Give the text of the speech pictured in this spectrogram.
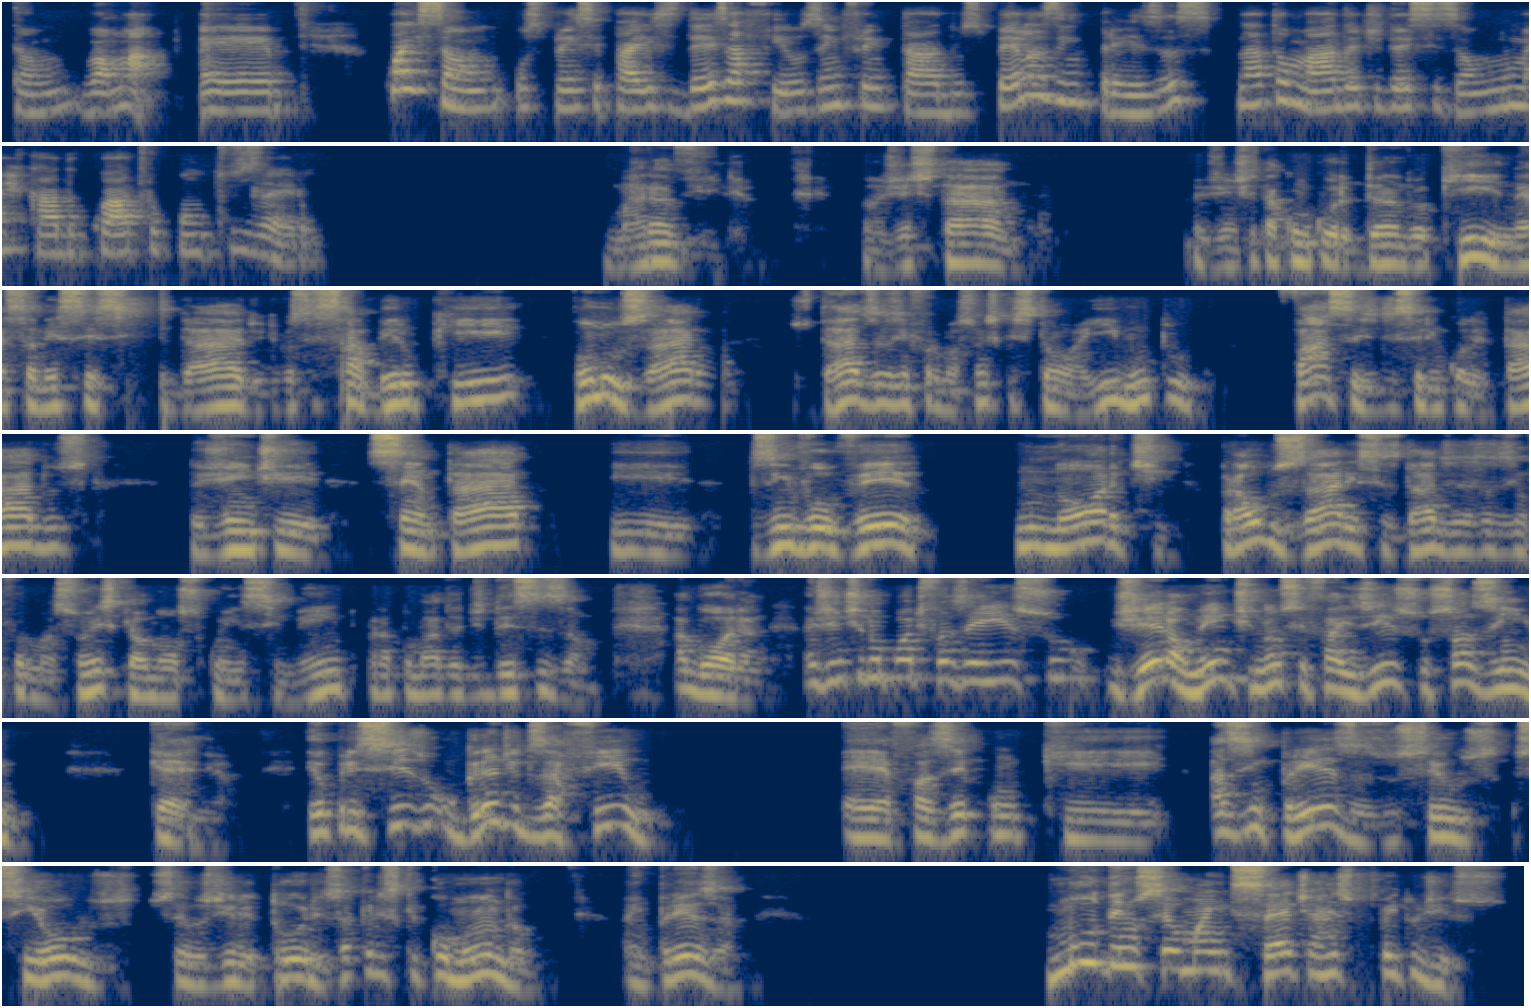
Então, vamos lá. É, quais são os principais desafios enfrentados pelas empresas na tomada de decisão no mercado 4.0? Maravilha. Então, a gente está a gente está concordando aqui nessa necessidade de você saber o que, como usar os dados, as informações que estão aí, muito fáceis de serem coletados, da gente sentar e desenvolver um norte para usar esses dados, essas informações, que é o nosso conhecimento, para a tomada de decisão. Agora, a gente não pode fazer isso, geralmente não se faz isso sozinho, Kélia. Eu preciso, o grande desafio é fazer com que as empresas, os seus CEOs, os seus diretores, aqueles que comandam a empresa, mudem o seu mindset a respeito disso.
